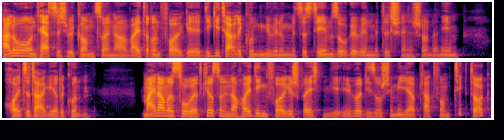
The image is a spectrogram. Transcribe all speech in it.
Hallo und herzlich willkommen zu einer weiteren Folge Digitale Kundengewinnung mit System. So gewinnen mittelständische Unternehmen heutzutage ihre Kunden. Mein Name ist Robert Kirsten und in der heutigen Folge sprechen wir über die Social Media Plattform TikTok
